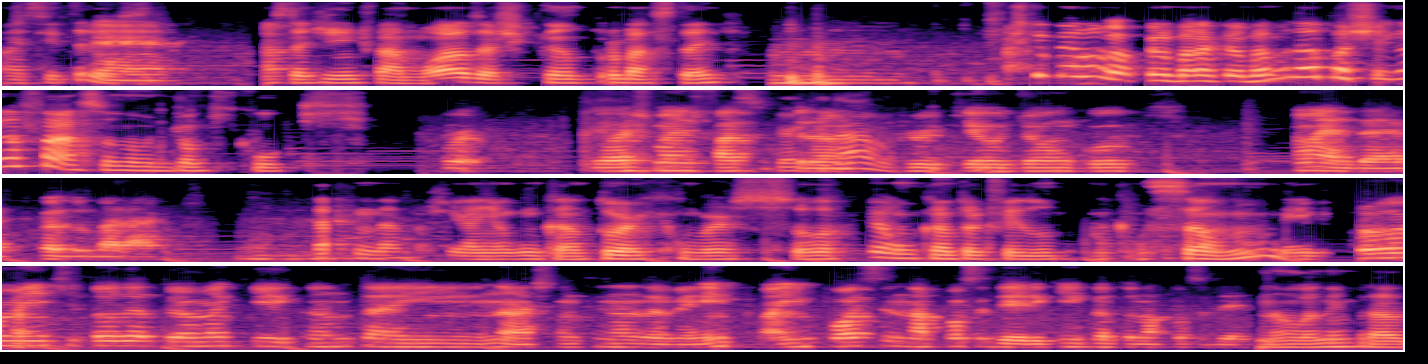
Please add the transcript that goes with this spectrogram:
Mas se três. É. Bastante gente famosa, acho que cantou bastante. Hum, Acho que pelo, pelo Barack Obama dá pra chegar fácil no John Cook. eu acho mais fácil o que Trump, porque o John Cook não é da época do Barack. Será que não dá pra chegar em algum cantor que conversou? Tem algum cantor que fez uma canção? Não lembro. Provavelmente toda a turma que canta em. Não, acho que não tem nada a ver. Em, em posse, na posse dele, quem cantou na posse dele? Não vou lembrar.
